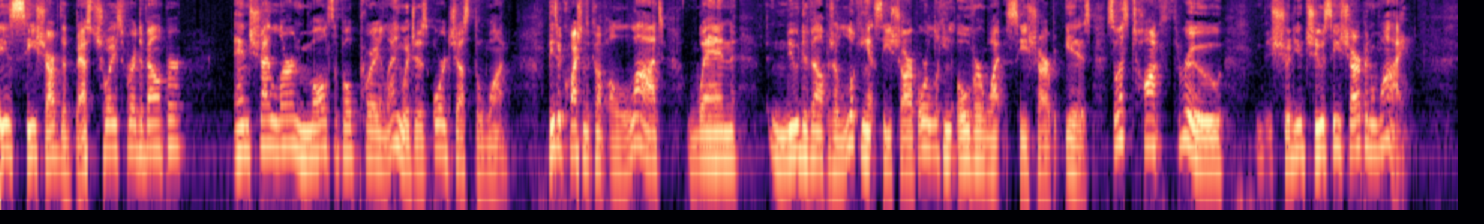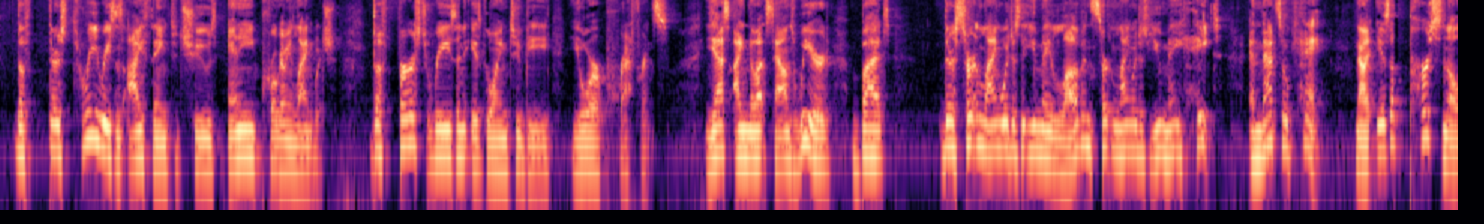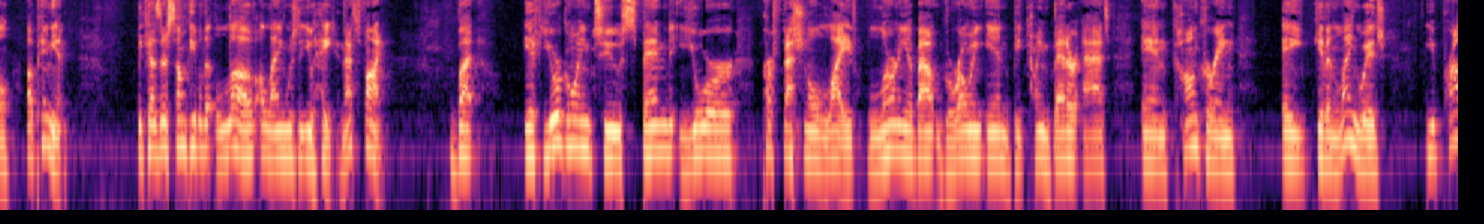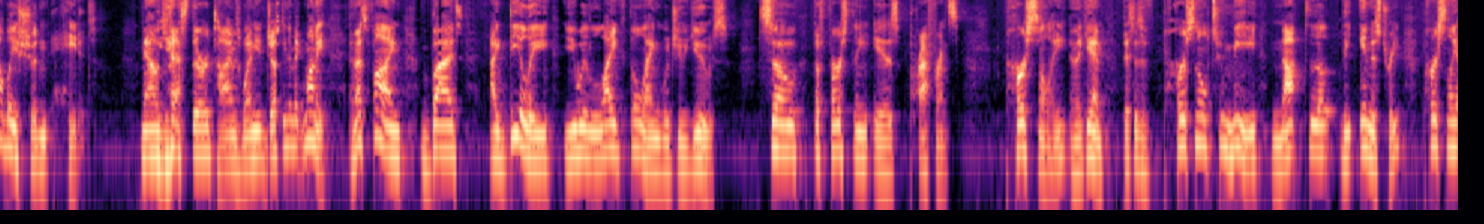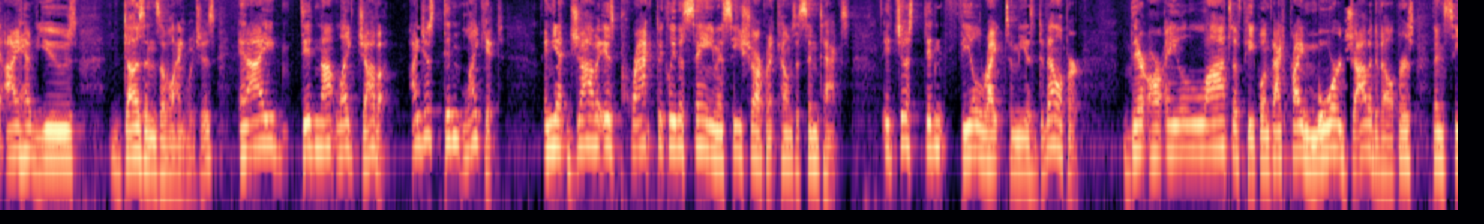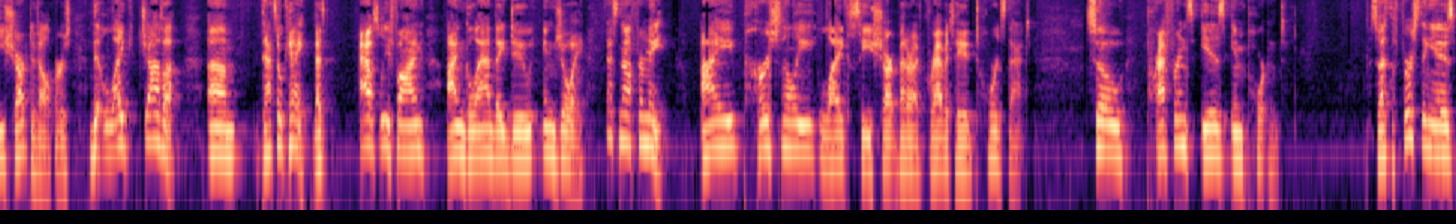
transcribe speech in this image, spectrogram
Is C Sharp the best choice for a developer? And should I learn multiple programming languages or just the one? These are questions that come up a lot when new developers are looking at C Sharp or looking over what C Sharp is. So let's talk through should you choose C Sharp and why? The, there's three reasons I think to choose any programming language. The first reason is going to be your preference. Yes, I know that sounds weird, but there's certain languages that you may love and certain languages you may hate, and that's okay. Now, it is a personal opinion because there's some people that love a language that you hate, and that's fine. But if you're going to spend your professional life learning about growing in, becoming better at, and conquering a given language, you probably shouldn't hate it. Now, yes, there are times when you just need to make money, and that's fine, but ideally, you would like the language you use. So, the first thing is preference. Personally, and again, this is personal to me, not to the, the industry. Personally, I have used dozens of languages, and I did not like Java. I just didn't like it. And yet, Java is practically the same as C Sharp when it comes to syntax. It just didn't feel right to me as a developer. There are a lot of people, in fact, probably more Java developers than C Sharp developers, that like Java. Um, that's okay. That's absolutely fine. I'm glad they do. Enjoy. That's not for me. I personally like C Sharp better. I've gravitated towards that. So, preference is important. So that's the first thing is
